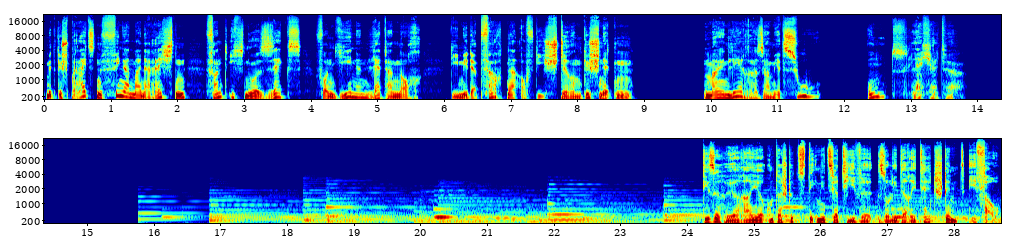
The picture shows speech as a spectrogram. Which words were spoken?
mit gespreizten Fingern meiner Rechten fand ich nur sechs von jenen Lettern noch, die mir der Pförtner auf die Stirn geschnitten. Mein Lehrer sah mir zu und lächelte. Diese Hörreihe unterstützt die Initiative Solidarität stimmt e.V.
